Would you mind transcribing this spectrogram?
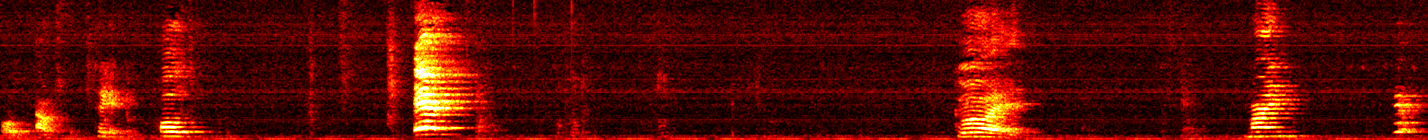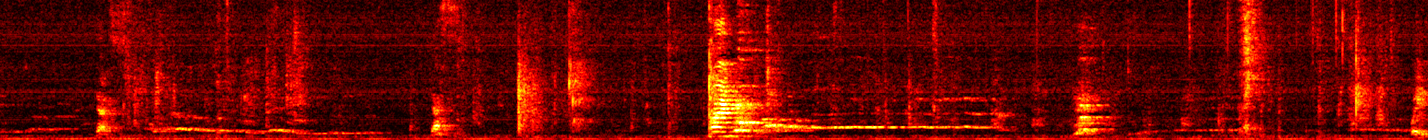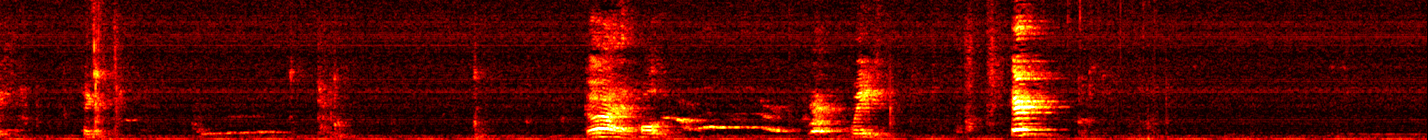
Hold, out. Take it. Hold. In. Good. Mine. Yes. Yes. Mine. Wait. Take it. Good. Hold. Wait. Here.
